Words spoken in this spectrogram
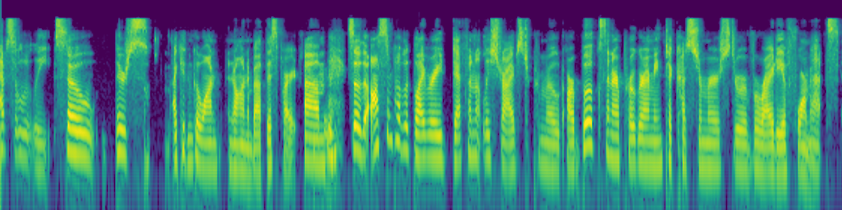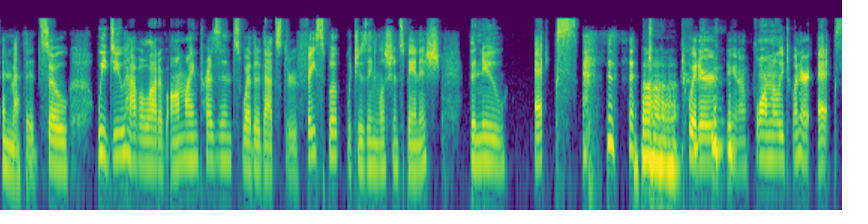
Absolutely. So there's, I can go on and on about this part. Um, so the Austin Public Library definitely strives to promote our books and our programming to customers through a variety of formats and methods. So we do have a lot of online presence, whether that's through Facebook, which is English and Spanish, the new X, Twitter, you know, formerly Twitter X,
